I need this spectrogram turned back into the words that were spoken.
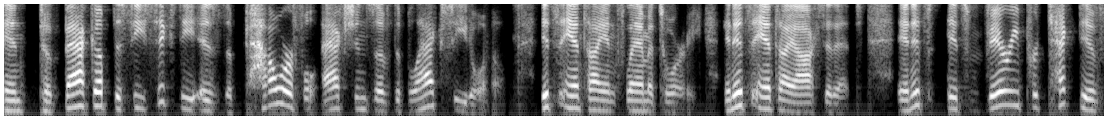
And to back up the C60 is the powerful actions of the black seed oil. It's anti-inflammatory and it's antioxidant and it's it's very protective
